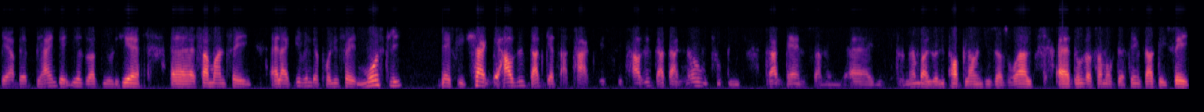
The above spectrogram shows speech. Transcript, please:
behind the ears that you'll hear uh, someone saying, uh, like even the police say, mostly if you check the houses that get attacked, it's, it's houses that are known to be drug dens. I mean, uh, remember lollipop lounges as well. Those are some of the things that they say.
